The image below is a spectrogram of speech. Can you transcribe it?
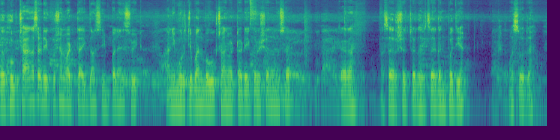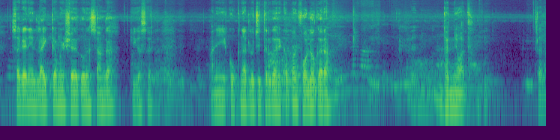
तर खूप छान असं डेकोरेशन वाटतं. एकदम सिंपल अँड स्वीट आणि मूर्ती पण बघू छान वाटतं डेकोरेशननुसार तर असं हर्षदच्या घरचा गणपती आहे. मस्त होतं. सगळ्यांनी लाईक कमेंट शेअर करून सांगा की कसं आहे. आणि कोकणातलं चित्रकार हे का पण फॉलो करा. धन्यवाद. चला.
